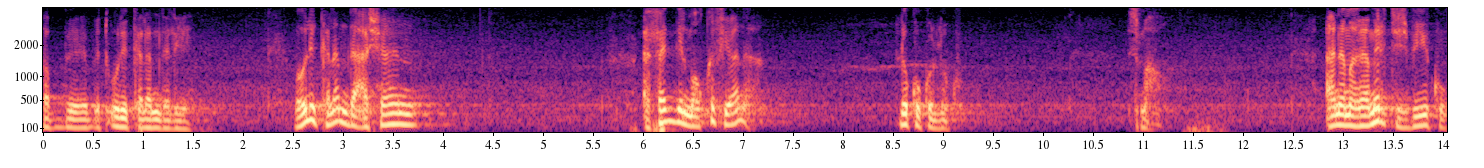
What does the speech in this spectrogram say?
طب بتقولي الكلام ده ليه؟ بقول الكلام ده عشان أسجل موقفي أنا لكم كلكم. اسمعوا. أنا ما غامرتش بيكم.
